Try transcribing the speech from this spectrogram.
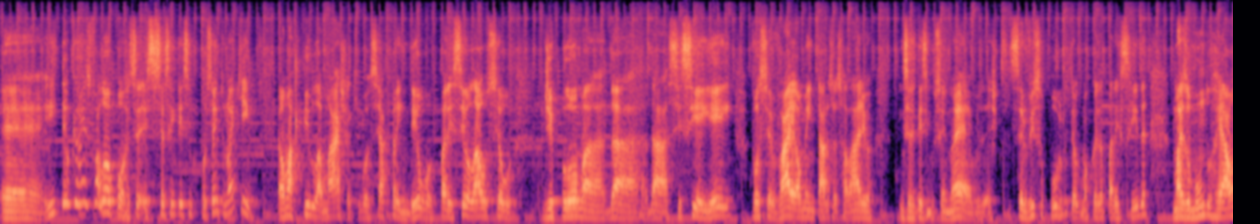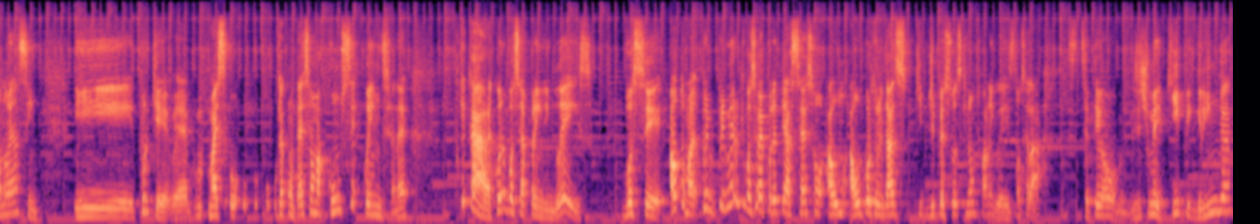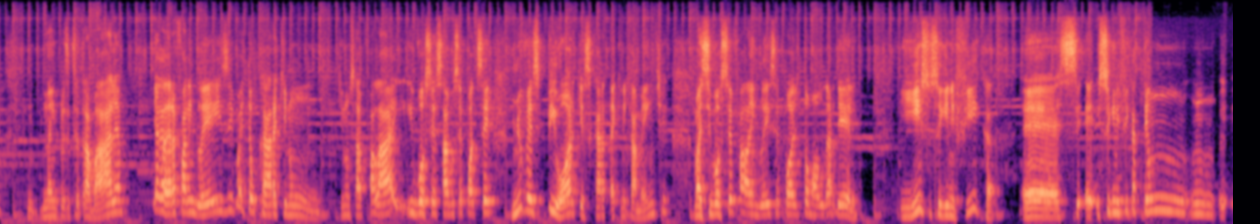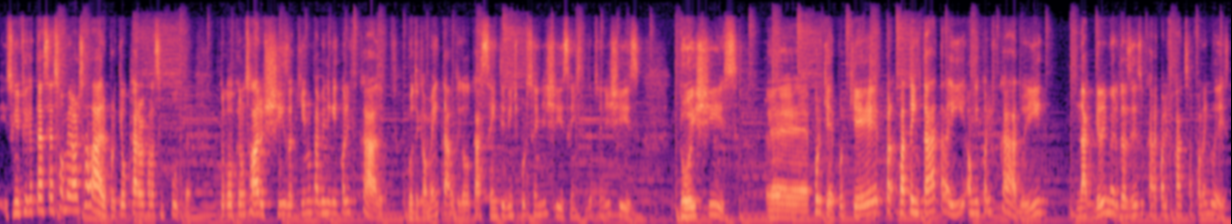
É, e tem o que o Renzo falou, porra, esse 65% não é que é uma pílula mágica que você aprendeu, apareceu lá o seu diploma da, da CCAA, você vai aumentar o seu salário em 65%, não é? Serviço público tem alguma coisa parecida, mas o mundo real não é assim. E por quê? É, mas o, o, o que acontece é uma consequência, né? Porque, cara, quando você aprende inglês, você automaticamente. Primeiro que você vai poder ter acesso a, a oportunidades que, de pessoas que não falam inglês. Então, sei lá, você tem. Existe uma equipe gringa na empresa que você trabalha, e a galera fala inglês, e vai ter o cara que não, que não sabe falar, e você sabe, você pode ser mil vezes pior que esse cara tecnicamente, mas se você falar inglês, você pode tomar o lugar dele. E isso significa é, é, isso significa ter um, um, Isso significa ter acesso ao melhor salário, porque o cara vai falar assim, puta, eu tô colocando um salário X aqui não tá vindo ninguém qualificado. Vou ter que aumentar, vou ter que colocar 120% de X, 130% de X, 2X. É, por quê? Porque para tentar atrair alguém qualificado. E na grande maioria das vezes o cara qualificado sabe falar inglês.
